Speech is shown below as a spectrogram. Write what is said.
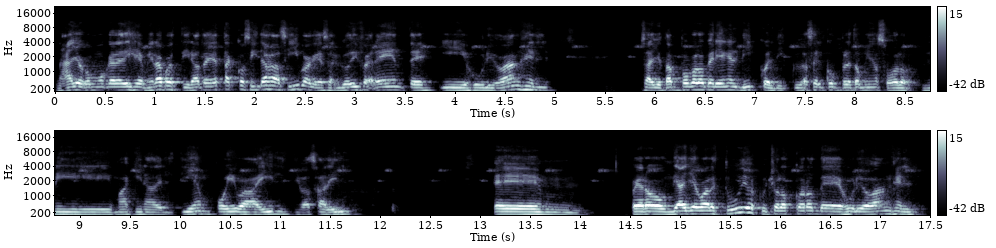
mm. nada, yo como que le dije, mira, pues tírate estas cositas así para que sea algo diferente. Y Julio Ángel sea, yo tampoco lo quería en el disco, el disco iba a ser completo mío solo, ni Máquina del Tiempo iba a ir, iba a salir. Em, pero un día llego al estudio, escucho los coros de Julio Ángel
